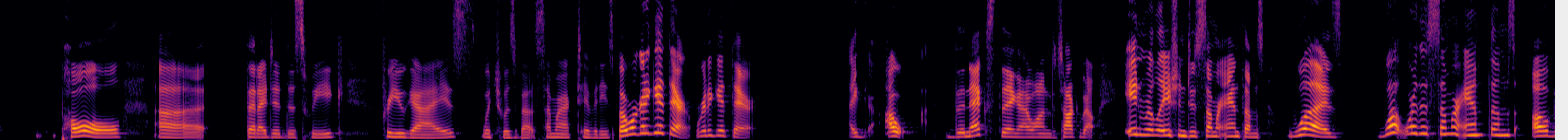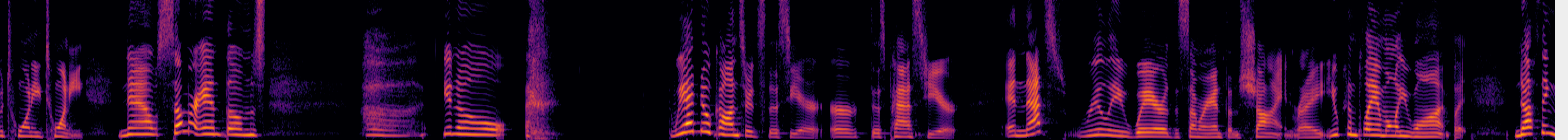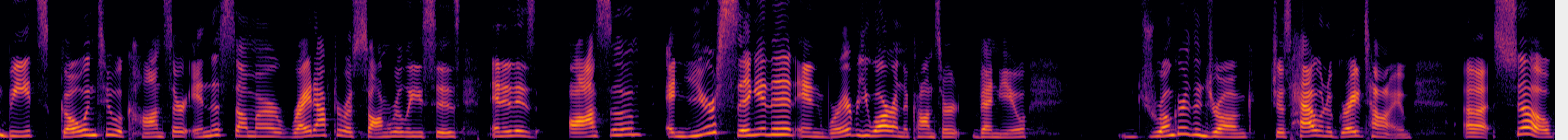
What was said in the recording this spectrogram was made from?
poll uh, that I did this week for you guys, which was about summer activities. But we're gonna get there. We're gonna get there. I oh, the next thing I wanted to talk about in relation to summer anthems was what were the summer anthems of 2020? Now, summer anthems, you know, we had no concerts this year or this past year. And that's really where the summer anthems shine, right? You can play them all you want, but Nothing beats going to a concert in the summer right after a song releases and it is awesome and you're singing it in wherever you are in the concert venue, drunker than drunk, just having a great time. Uh, so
